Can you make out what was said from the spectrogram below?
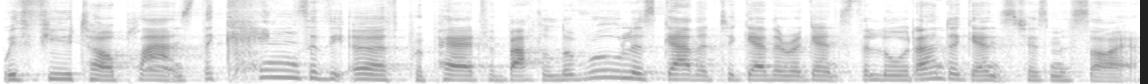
with futile plans? The kings of the earth prepared for battle, the rulers gathered together against the Lord and against his Messiah.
